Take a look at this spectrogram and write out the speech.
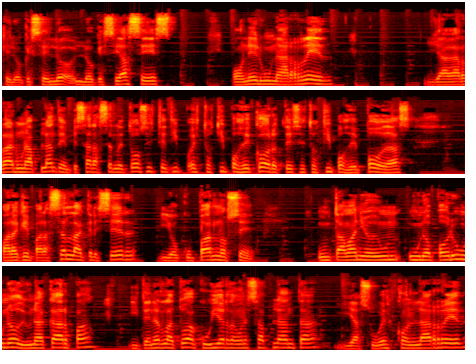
que lo que se, lo, que se hace es poner una red y agarrar una planta y empezar a hacerle todos este tipo, estos tipos de cortes, estos tipos de podas, ¿para que Para hacerla crecer y ocupar, no sé, un tamaño de un uno por uno de una carpa y tenerla toda cubierta con esa planta y a su vez con la red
